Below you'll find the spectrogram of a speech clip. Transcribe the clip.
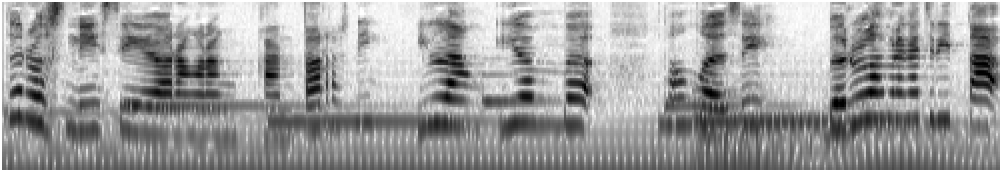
Terus nih si orang-orang kantor nih bilang iya mbak tau nggak sih? Barulah mereka cerita.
